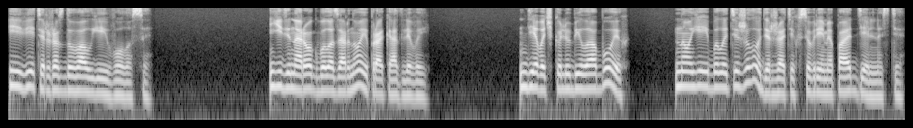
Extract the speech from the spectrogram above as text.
и ветер раздувал ей волосы. Единорог был озорной и проказливый. Девочка любила обоих, но ей было тяжело держать их все время по отдельности.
